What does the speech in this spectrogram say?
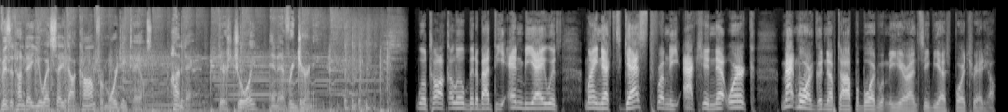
Visit HyundaiUSA.com for more details. Hyundai, there's joy in every journey. We'll talk a little bit about the NBA with my next guest from the Action Network. Matt Moore, good enough to hop aboard with me here on CBS Sports Radio.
